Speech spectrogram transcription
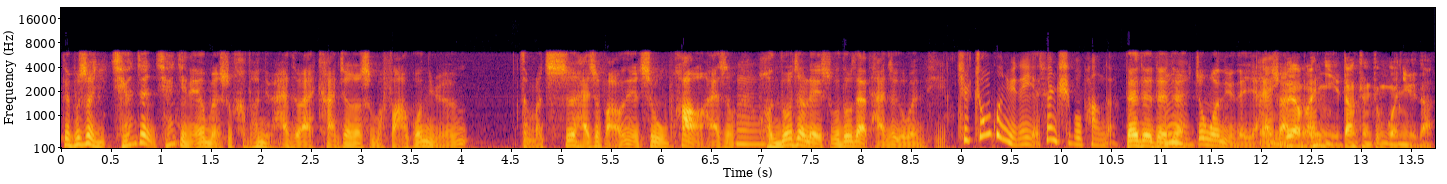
对，不是前阵前几年有本书，很多女孩子爱看，叫做什么《法国女人》。怎么吃还是法国女人吃不胖还是很多这类书都在谈这个问题。其实中国女的也算吃不胖的。对对对对，中国女的也还算。不要把你当成中国女的，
